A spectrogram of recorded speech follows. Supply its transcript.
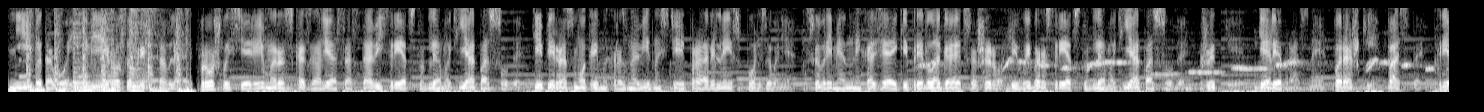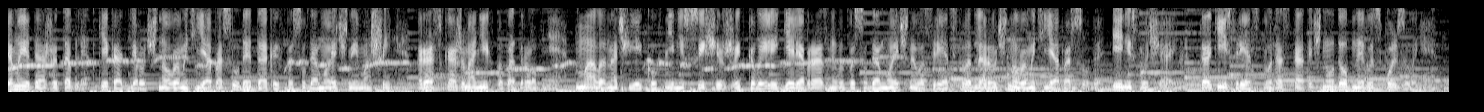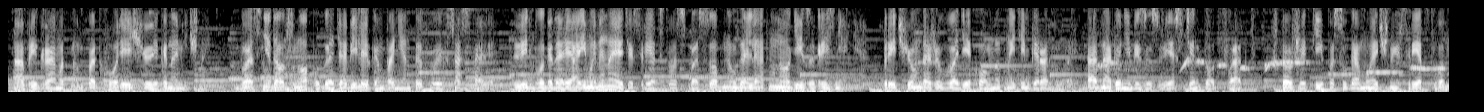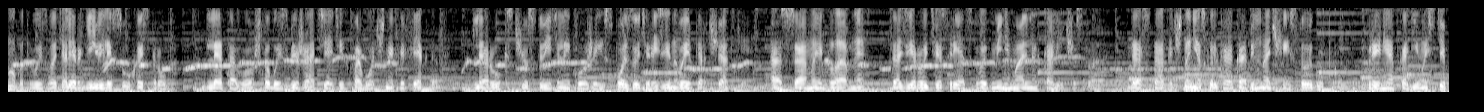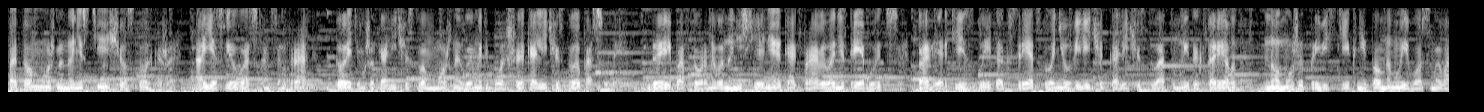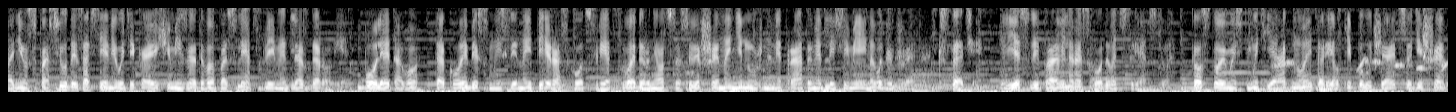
НИИ бытовой химии РОСа представляет. В прошлой серии мы рассказали о составе средств для мытья посуды. Теперь рассмотрим их разновидности и правильное использование. Современной хозяйке предлагается широкий выбор средств для мытья посуды. Жидкие, гелеобразные, порошки, пасты, кремы и даже таблетки как для ручного мытья посуды, так и в посудомоечной машине. Расскажем о них поподробнее. Мало на чьей кухне не сыщешь жидкого или гелеобразного посудомоечного средства для ручного мытья посуды. И не случайно. Такие средства достаточно удобны в использовании, а при грамотном подходе еще экономичны. Вас не должно пугать обилие компонентов в их составе, ведь благодаря им именно эти средства способны удалять многие загрязнения причем даже в воде комнатной температуры. Однако небезызвестен тот факт, что жидкие посудомоечные средства могут вызвать аллергию или сухость труб. Для того, чтобы избежать этих побочных эффектов, для рук с чувствительной кожей используйте резиновые перчатки, а самое главное, дозируйте средства в минимальных количествах. Достаточно несколько капель на чистую губку. При необходимости потом можно нанести еще столько же. А если у вас концентрат, то этим же количеством можно вымыть большее количество посуды. Да и повторного нанесения, как правило, не требуется. Поверьте, избыток средства не увеличит количество отмытых тарелок, но может привести к неполному его смыванию с посуды со всеми вытекающими из этого последствиями для здоровья. Более того, такой бессмысленный перерасход средств обернется совершенно ненужными тратами для семейного бюджета. Кстати, если правильно расходовать средства, то стоимость мытья одной тарелки получается дешевле,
